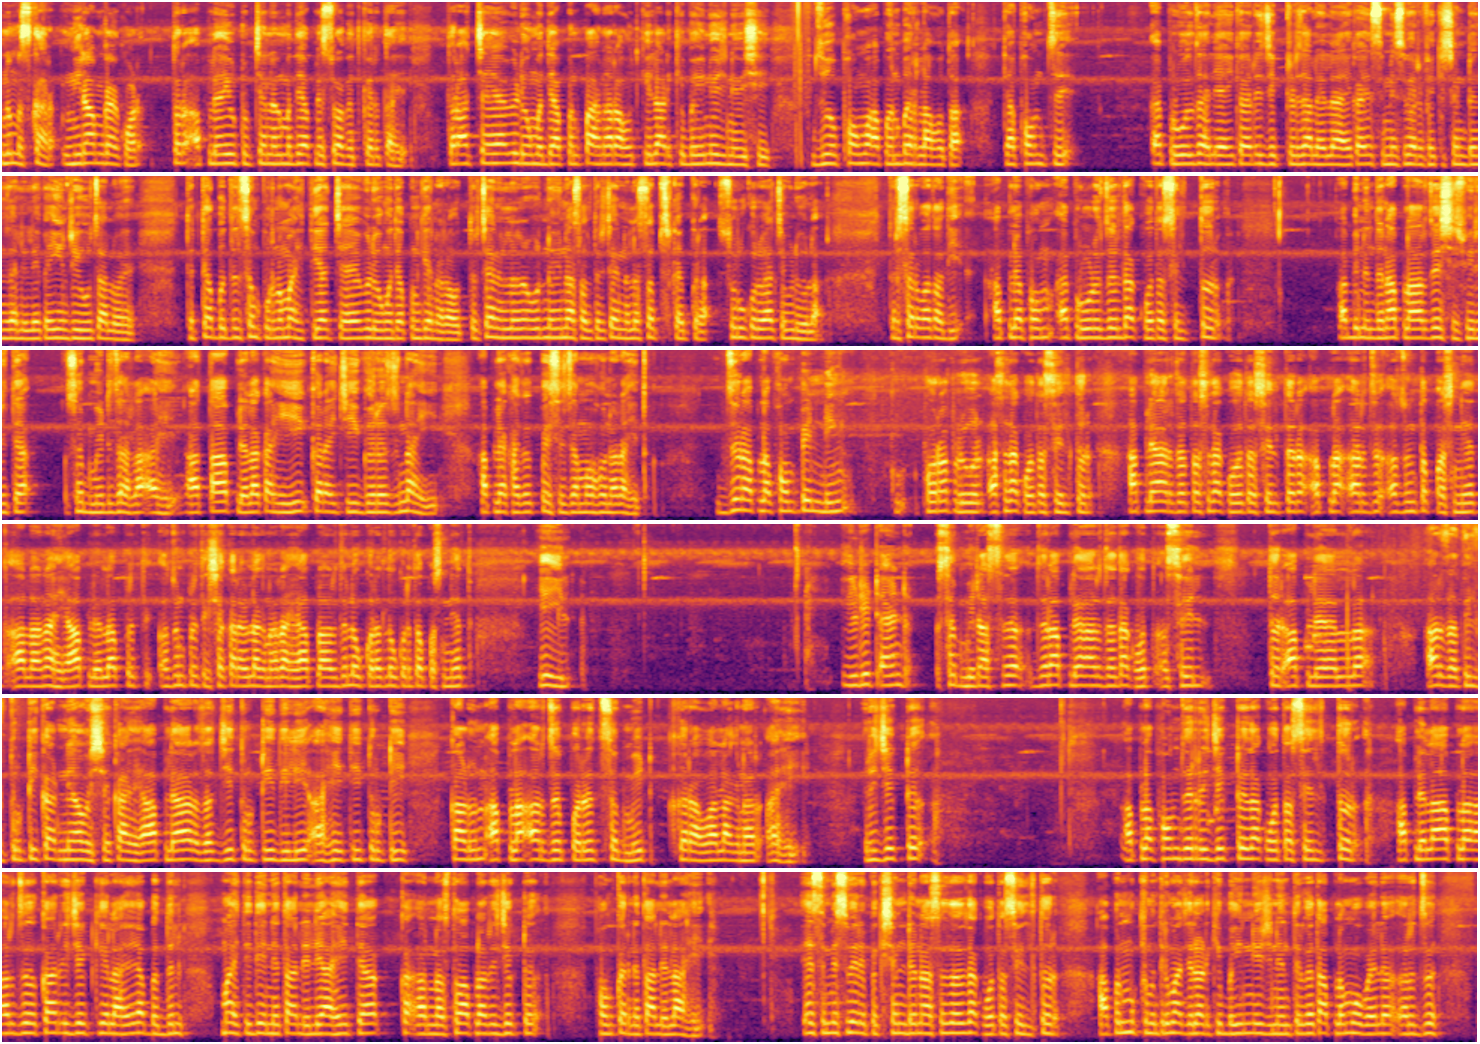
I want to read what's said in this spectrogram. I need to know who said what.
Speaker 1: नमस्कार मी राम गायकवाड. तर आपल्या यूट्यूब चॅनलमध्ये आपले स्वागत करत आहे. तर आजच्या या व्हिडिओमध्ये आपण पाहणार आहोत की लाडकी बहीण योजनेविषयी जो फॉर्म आपण भरला होता त्या फॉर्मचे अप्रुव्हल झाले आहे का रिजेक्टेड झालेलं आहे का S M S verification done झालेलं आहे का इंटरव्ह्यू चालू आहे. तर त्याबद्दल संपूर्ण माहिती आजच्या या व्हिडिओमध्ये आपण घेणार आहोत. तर चॅनलवर नवीन असाल तर चॅनलला सबस्क्राईब करा. सुरू करू आजच्या व्हिडिओला. तर सर्वात आधी आपल्या फॉर्म अप्रुव्हल जर दाखवत असेल तर अभिनंदन. आपला अर्ज यशस्वीरित्या सबमिट झाला आहे. आता आपल्याला काहीही करायची गरज नाही. आपल्या खात्यात पैसे जमा होणार आहेत. जर आपला फॉर्म पेंडिंग फॉर अप्रुव्हल असं दाखवत असेल तर आपल्या अर्जात असं दाखवत असेल तर आपला अर्ज अजून तपासण्यात आला नाही. आपल्याला प्रति अजून प्रतीक्षा करावी लागणार आहे. आपला अर्ज लवकरात लवकर तपासण्यात येईल. एडिट अँड सबमिट असं जर आपल्या अर्ज दाखवत असेल तर आपल्याला अर्जातील त्रुटी काढणे आवश्यक आहे. आपल्या अर्जात जी त्रुटी दिली आहे ती त्रुटी काढून आपला अर्ज परत सबमिट करावा लागणार आहे. रिजेक्ट आपला फॉर्म जर रिजेक्ट दाखवत असेल तर आपल्याला आपला अर्ज का रिजेक्ट केला आहे याबद्दल माहिती देण्यात आलेली आहे. त्या कारणास्तव आपला रिजेक्ट फॉर्म करण्यात आलेला आहे. S M S verification done असं जर दाखवत असेल तर आपण मुख्यमंत्री माझी लाडकी बहीण योजनेअंतर्गत आपला मोबाईल अर्ज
